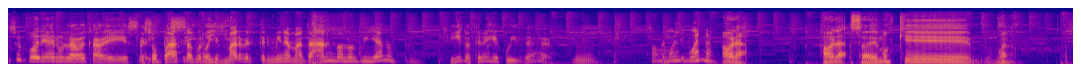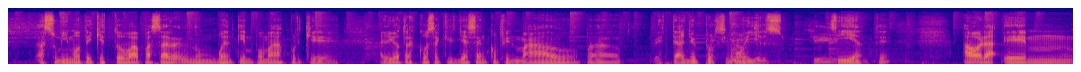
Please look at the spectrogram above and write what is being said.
Eso podría haber un lavado de cabeza. Eso pasa porque Oye. Marvel termina matando a los villanos. Sí, los tiene que cuidar. Mm. Son muy buenos. Ahora, ahora sabemos que, bueno, asumimos de que esto va a pasar en un buen tiempo más porque hay otras cosas que ya se han confirmado para este año, el próximo y el siguiente. Ahora, em,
